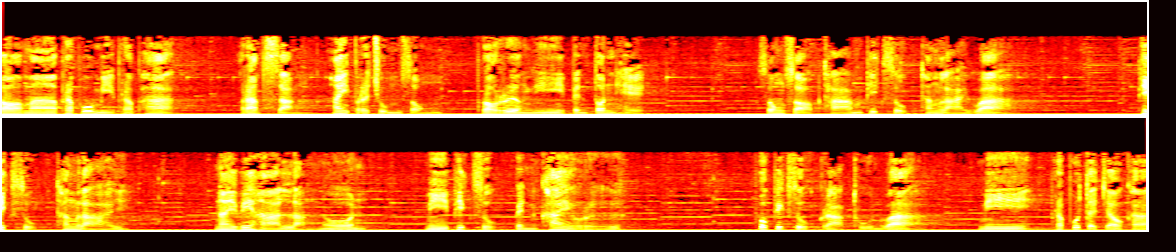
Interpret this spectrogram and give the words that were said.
ต่อมาพระผู้มีพระภาค รับสั่งให้ประชุมสงฆ์เพราะเรื่องนี้เป็นต้นเหตุ ทรงสอบถามภิกษุทั้งหลายว่า ภิกษุทั้งหลาย ในวิหารหลังโน้น มีภิกษุเป็นไข้หรือ พวกภิกษุกราบทูลว่า มีพระพุทธเจ้าข้า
